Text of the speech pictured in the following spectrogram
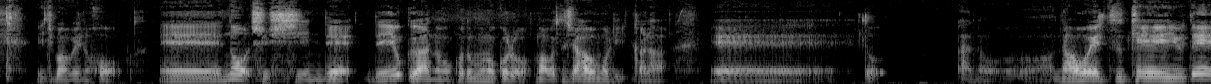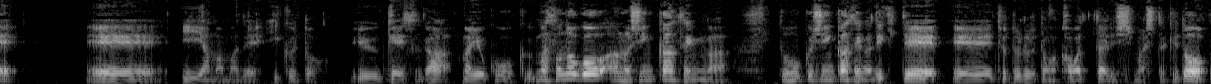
一番上の方。えーの出身で、で、よくあの、子供の頃、まあ私、青森から、えーと、あの、直江津経由で、えー、飯山まで行くというケースが、まあよく多く、まあその後、あの、新幹線が、東北新幹線ができて、えー、ちょっとルートが変わったりしましたけど、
